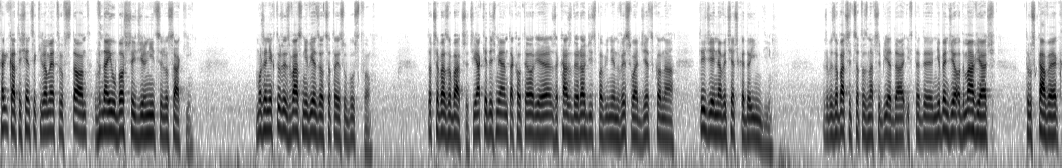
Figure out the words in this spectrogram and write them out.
kilka tysięcy kilometrów stąd, w najuboższej dzielnicy Lusaki. Może niektórzy z Was nie wiedzą, co to jest ubóstwo. To trzeba zobaczyć. Ja kiedyś miałem taką teorię, że każdy rodzic powinien wysłać dziecko na tydzień na wycieczkę do Indii, żeby zobaczyć, co to znaczy bieda, i wtedy nie będzie odmawiać truskawek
